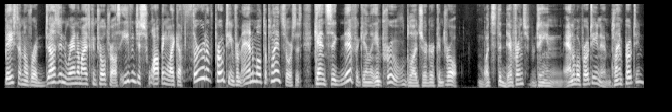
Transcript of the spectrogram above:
Based on over a dozen randomized control trials, even just swapping like a third of protein from animal to plant sources can significantly improve blood sugar control. What's the difference between animal protein and plant protein?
